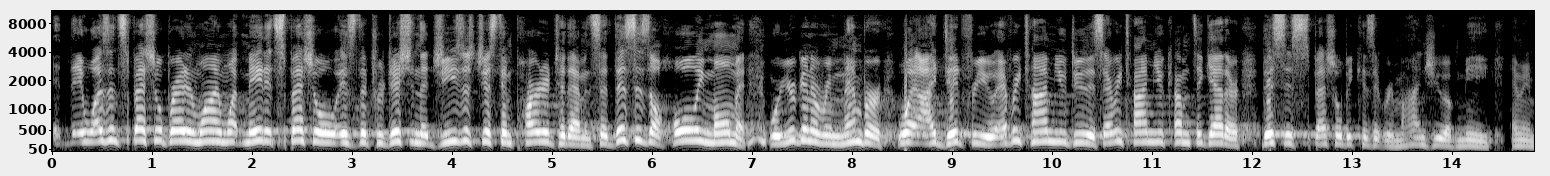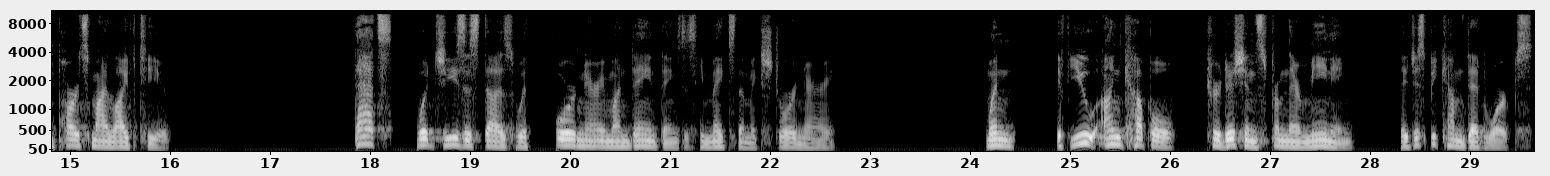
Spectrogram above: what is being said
It, it wasn't special bread and wine. What made it special is the tradition that Jesus just imparted to them and said, This is a holy moment where you're going to remember what I did for you. Every time you do this, every time you come together, this is special because it reminds you of me and imparts my life to you. That's what Jesus does with ordinary, mundane things is he makes them extraordinary. When, if you uncouple traditions from their meaning, they just become dead works.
